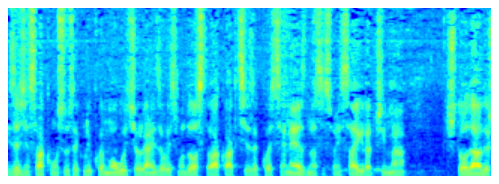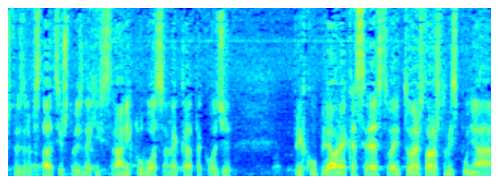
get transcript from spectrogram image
izađem svakom u susret koliko je moguće. Organizovali smo dosta ovako akcije za koje se ne zna sa svojim saigračima, što odavde, što iz reprezentacije, što iz nekih stranih klubova sam neka također prikupljao neka sredstva i to je nešto ono što mi ispunja.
